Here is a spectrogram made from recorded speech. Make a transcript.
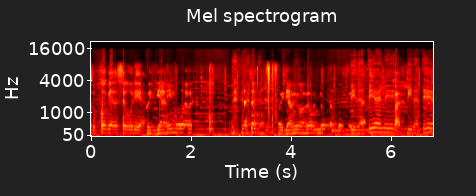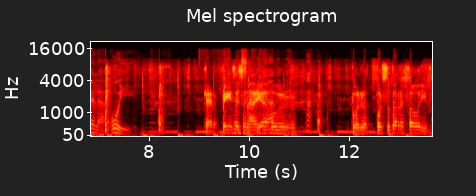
sus copias de seguridad. hoy día mismo voy a ver, Hoy día mismo veo Luton. Pirateale, Vale. pirateala hoy. Claro, pégese Un su de por, por, por su torre favorito.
